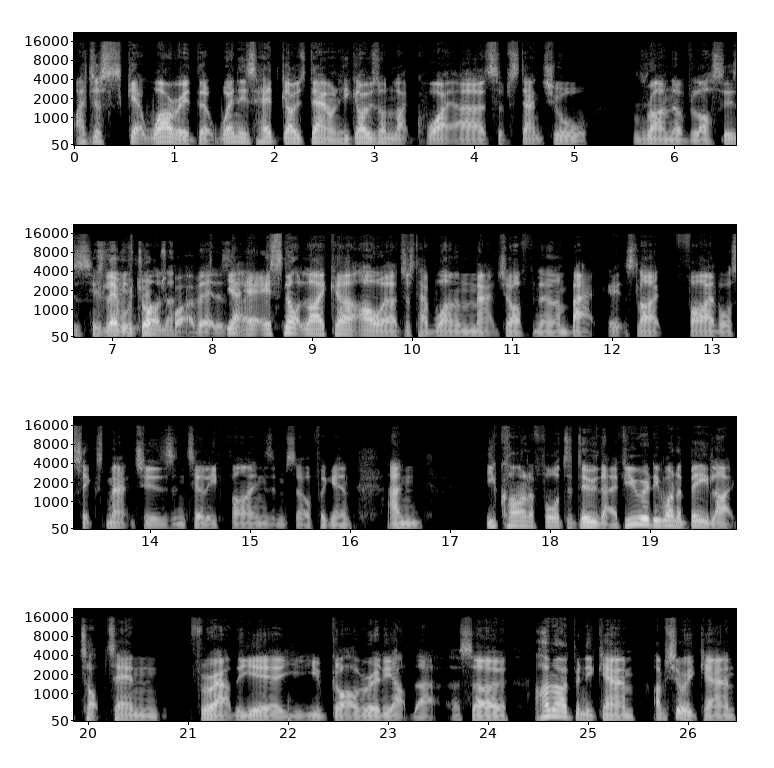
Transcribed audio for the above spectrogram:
I just get worried that when his head goes down, he goes on like quite a substantial run of losses. His level It's drops like- quite a bit, doesn't yeah, it? it- it's not like uh, oh, I just have one match off and then I'm back. It's like five or six matches until he finds himself again, and you can't afford to do that. If you really want to be like top ten throughout the year, you, you've got to really up that. Uh, So I'm hoping he can. I'm sure he can.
